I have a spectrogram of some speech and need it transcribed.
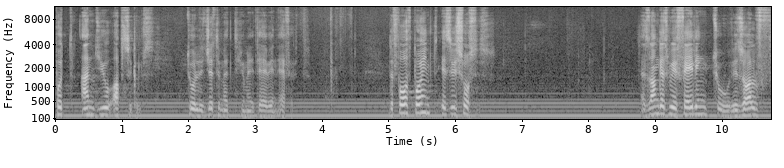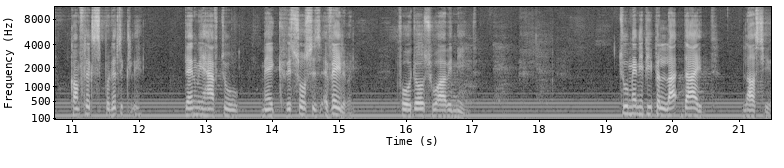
put undue obstacles to a legitimate humanitarian effort. The fourth point is resources. As long as we're failing to resolve conflicts politically, then we have to make resources available for those who are in need. Too many people died last year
